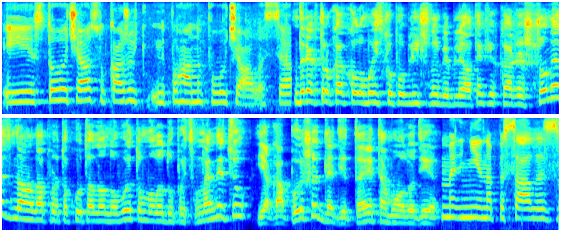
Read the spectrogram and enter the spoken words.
І з того часу, кажуть, непогано получалося. Директорка Коломийської публічної бібліотеки каже, що не знала про таку талановиту молоду письменницю, яка пише для дітей та молоді. Мені написали з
